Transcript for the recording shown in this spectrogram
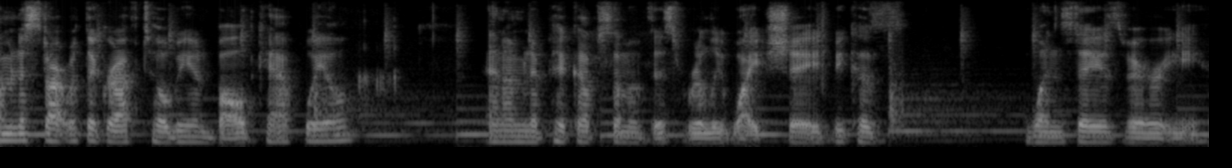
I'm going to start with the Graftobian Bald Cap Wheel, and I'm going to pick up some of this really white shade because Wednesday is very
